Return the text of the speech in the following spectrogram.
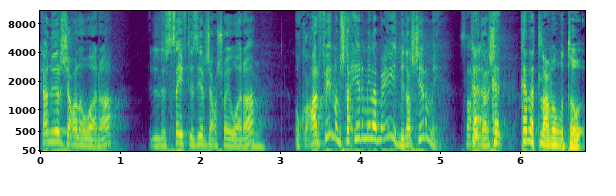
كانوا يرجعوا لورا ال safeties يرجعوا شوي ورا. وعارفين إنه مش رح يرمي لبعيد بيقدرش يرمي. صح. كان- ك- كانت لعبه متو...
